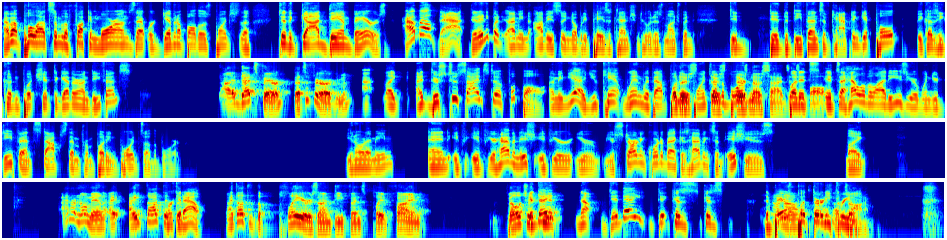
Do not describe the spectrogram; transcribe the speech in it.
How about pull out some of the fucking morons that were giving up all those points to the to the goddamn Bears? How about that? Did anybody? I mean, obviously nobody pays attention to it as much, but did did the defensive captain get pulled because he couldn't put shit together on defense? Uh, that's fair. That's a fair argument. I, like, I, there's two sides to football. I mean, yeah, you can't win without Well, putting there's points on the board. there's no sides. but it's, a it's it's a hell of a lot easier when your defense stops them from putting points on the board. You know what I mean? And if if you're having issue, if your your your starting quarterback is having some issues, like I don't know, man. I, I thought that work the, it out. I thought that the players on defense played fine. Belichick Did they? Now, did they? Because because the Bears know. put 33 so. on them.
